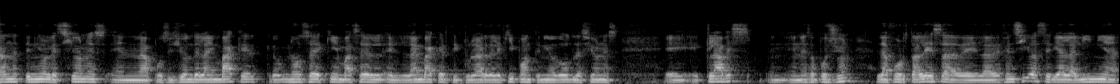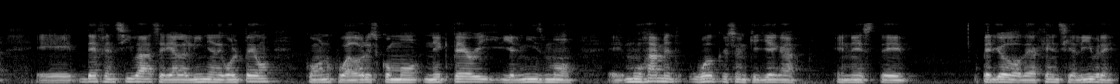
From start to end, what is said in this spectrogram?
Han tenido lesiones en la posición de linebacker. Creo, no sé quién va a ser el, linebacker titular del equipo. Han tenido dos lesiones eh, claves en, esa posición. La fortaleza de la defensiva sería la línea defensiva, sería la línea de golpeo con jugadores como Nick Perry y el mismo eh, Muhammad Wilkerson que llega en este periodo de agencia libre.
